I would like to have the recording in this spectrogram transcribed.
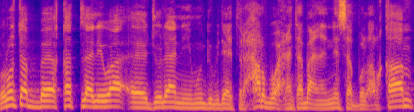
رتب قتلى لواء جولاني منذ بداية الحرب وإحنا تابعنا النسب والأرقام.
